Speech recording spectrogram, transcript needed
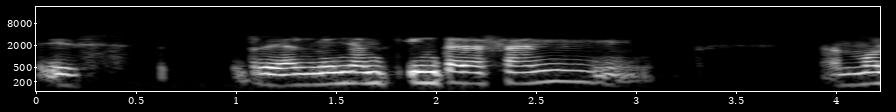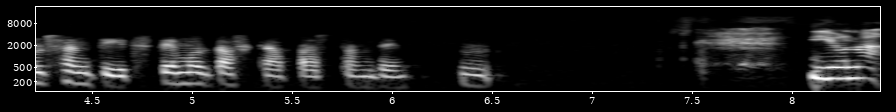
és realment in- interessant en molts sentits. Té moltes capes, també. Mm. I una,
